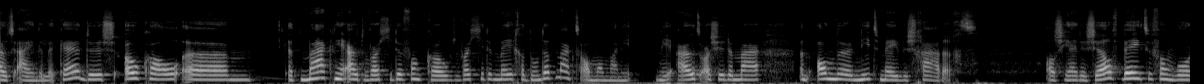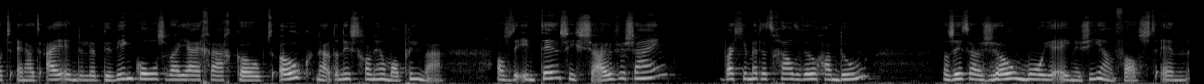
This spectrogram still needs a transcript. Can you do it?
Uiteindelijk, hè? Dus ook al, um, het maakt niet uit wat je ervan koopt, wat je ermee gaat doen, dat maakt allemaal maar niet, niet uit als je er maar een ander niet mee beschadigt. Als jij er zelf beter van wordt en uiteindelijk de winkels waar jij graag koopt ook, nou dan is het gewoon helemaal prima. Als de intenties zuiver zijn, wat je met het geld wil gaan doen, dan zit daar zo'n mooie energie aan vast en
